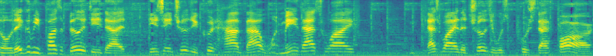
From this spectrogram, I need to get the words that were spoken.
So there could be possibility that the N. Sane Trilogy could have that one. Maybe that's why that's why the trilogy was pushed that far.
